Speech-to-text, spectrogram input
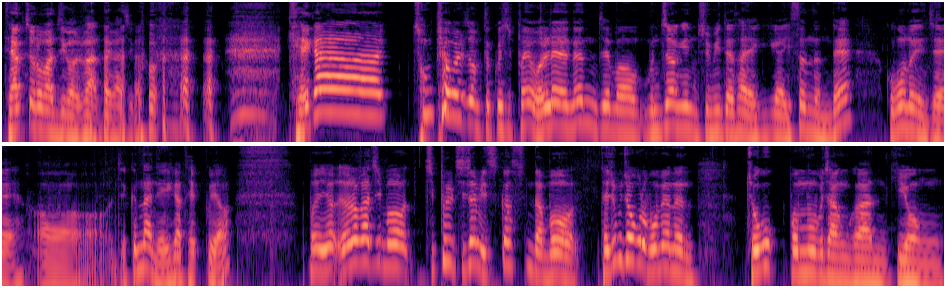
대학 졸업한 지가 얼마 안 돼가지고. 개각 총평을 좀 듣고 싶어요. 원래는 이제 뭐 문정인 주미대사 얘기가 있었는데, 그거는 이제, 어, 이제 끝난 얘기가 됐고요. 뭐 여- 여러 가지 뭐 짚을 지점이 있을 것 같습니다. 뭐 대중적으로 보면은 조국 법무부 장관 기용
